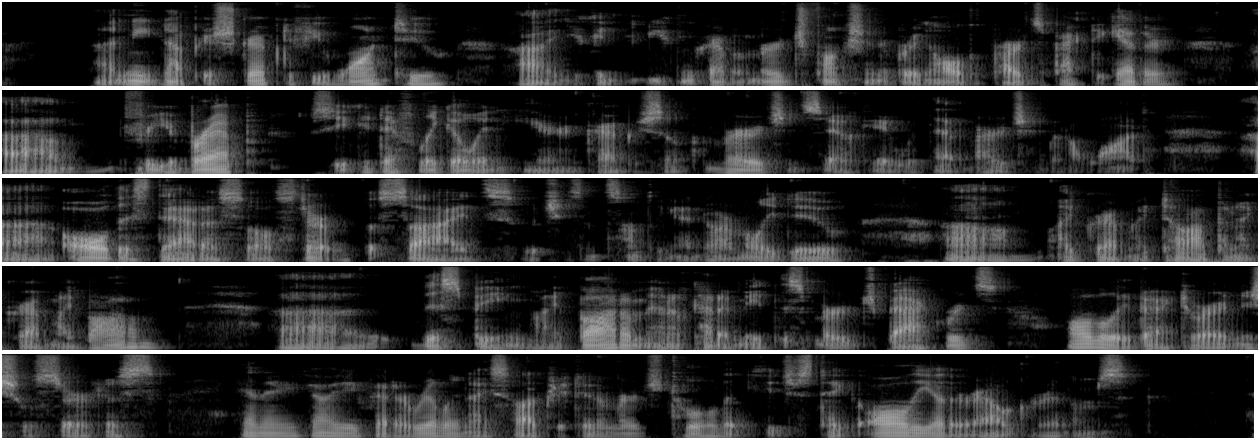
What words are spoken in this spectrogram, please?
uh, neaten up your script if you want to. Uh, you can you can grab a merge function to bring all the parts back together um, for your brep. So you could definitely go in here and grab yourself a merge and say, okay, with that merge, I'm going to want uh, all this data. So I'll start with the sides, which isn't something I normally do. Um, I grab my top and I grab my bottom. Uh, this being my bottom, and I've kind of made this merge backwards all the way back to our initial surface. And there you go, you've got a really nice object in a merge tool that you can just take all the other algorithms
